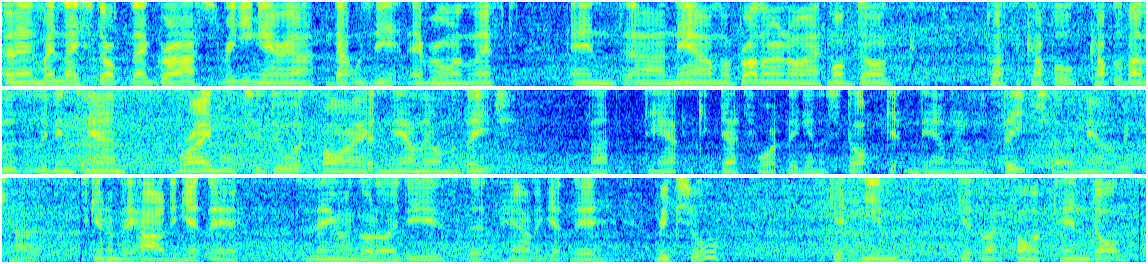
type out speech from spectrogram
And then when they stopped that grass rigging area, that was it. Everyone left. And uh, now my brother and I, Mob Dog, plus a couple couple of others that live in town were able to do it by getting down there on the beach. But down, that's what they're going to stop, getting down there on the beach. So now we can't. It's going to be hard to get there. Has anyone got ideas that how to get there? Rickshaw, get him, get like five, ten dogs,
